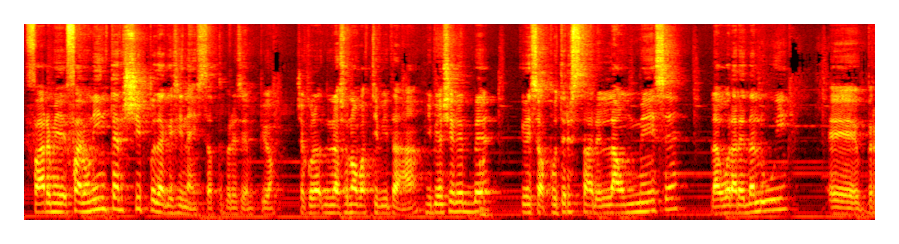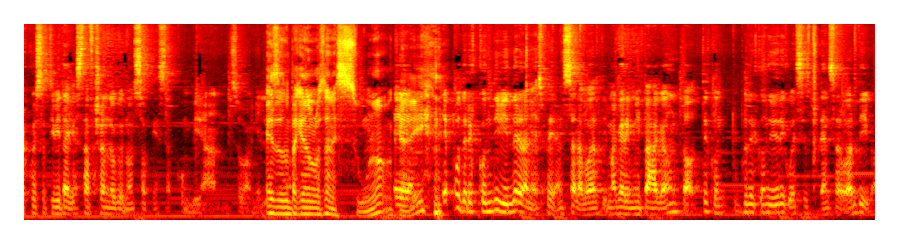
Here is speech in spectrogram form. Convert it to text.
farmi, fare un internship da Casey Neistat, per esempio. Cioè, nella sua nuova attività. Mi piacerebbe, che ne so, poter stare là un mese, lavorare da lui eh, per questa attività che sta facendo che non so che sta combinando. Insomma, esatto, perché non lo sa nessuno, ok? E, e poter condividere la mia esperienza lavorativa, magari mi paga un tot e con, poter condividere questa esperienza lavorativa.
